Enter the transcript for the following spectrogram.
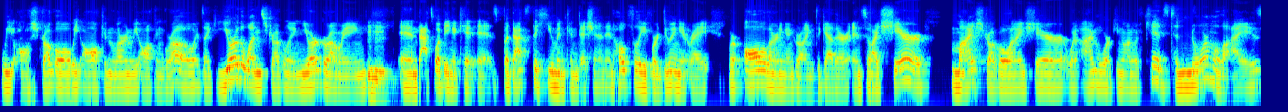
we all struggle, we all can learn, we all can grow. It's like you're the one struggling, you're growing, Mhm. and that's what being a kid is. But that's the human condition. And hopefully, if we're doing it right, we're all learning and growing together. And so I share my struggle and I share what I'm working on with kids to normalize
